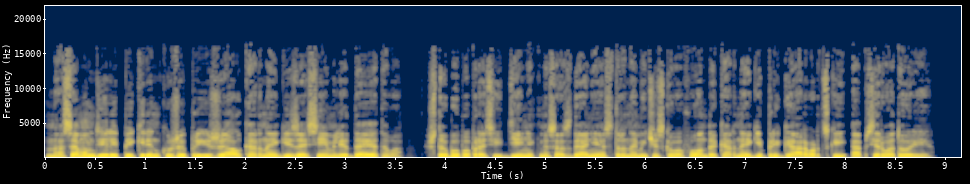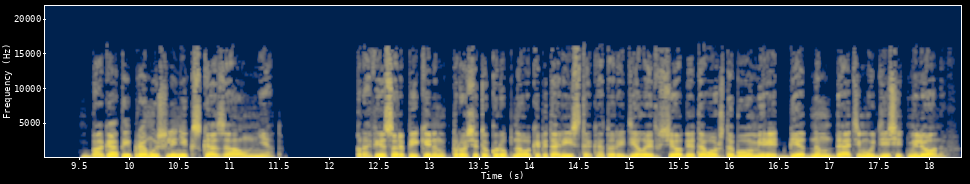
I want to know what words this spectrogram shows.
На самом деле Пикеринг уже приезжал к Карнеги за 7 лет до этого, чтобы попросить денег на создание астрономического фонда Карнеги при Гарвардской обсерватории. Богатый промышленник сказал «нет». Профессор Пикеринг просит у крупного капиталиста, который делает все для того, чтобы умереть бедным, дать ему 10 миллионов.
